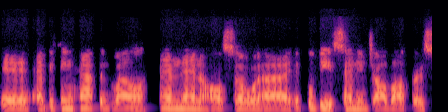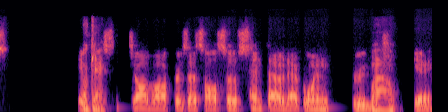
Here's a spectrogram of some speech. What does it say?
it, everything happened well. And then also, uh, it will be sending job offers. If okay. job offers, that's also sent out everyone through wow. Yeah.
